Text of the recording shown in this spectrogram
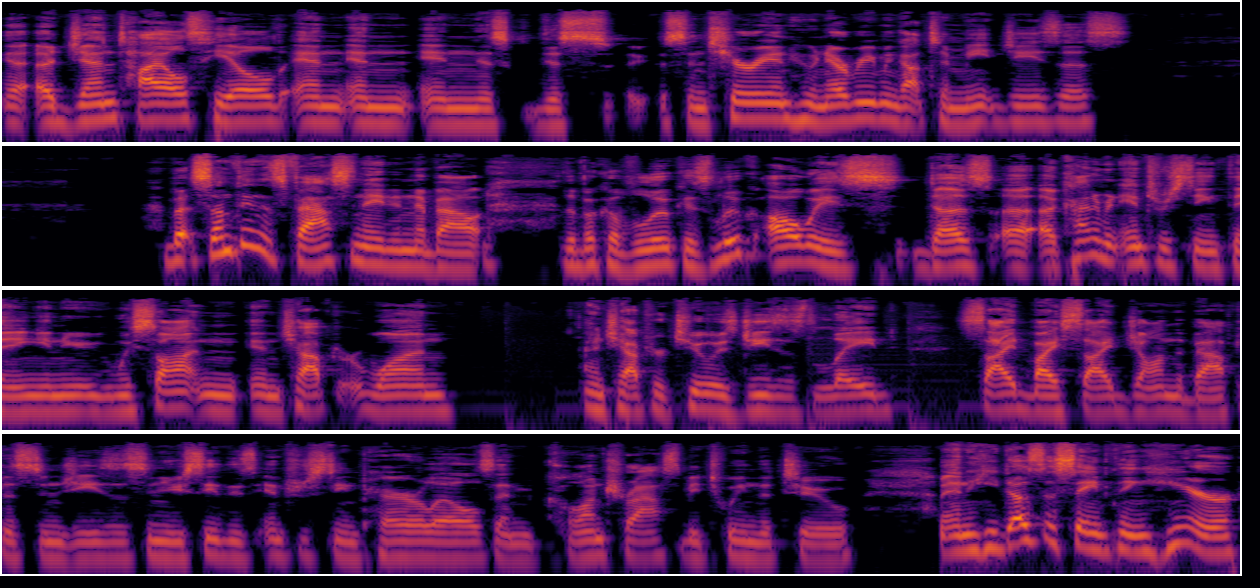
A Gentile's healed, and and in this this centurion who never even got to meet Jesus. But something that's fascinating about the book of Luke is Luke always does a, a kind of an interesting thing, and you, we saw it in, in chapter one and chapter two as Jesus laid side by side John the Baptist and Jesus, and you see these interesting parallels and contrasts between the two. And he does the same thing here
